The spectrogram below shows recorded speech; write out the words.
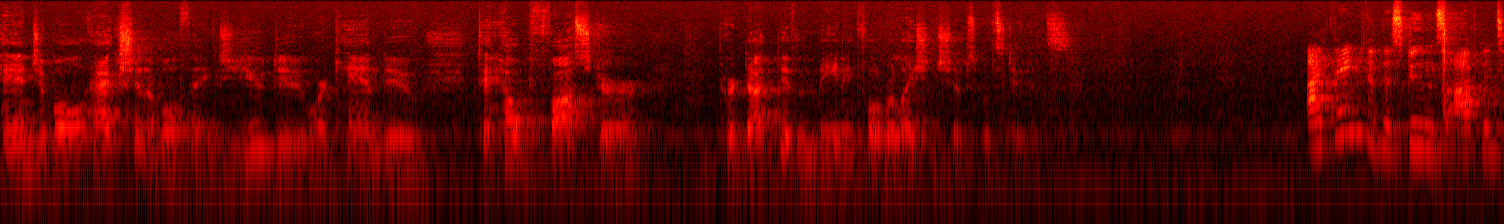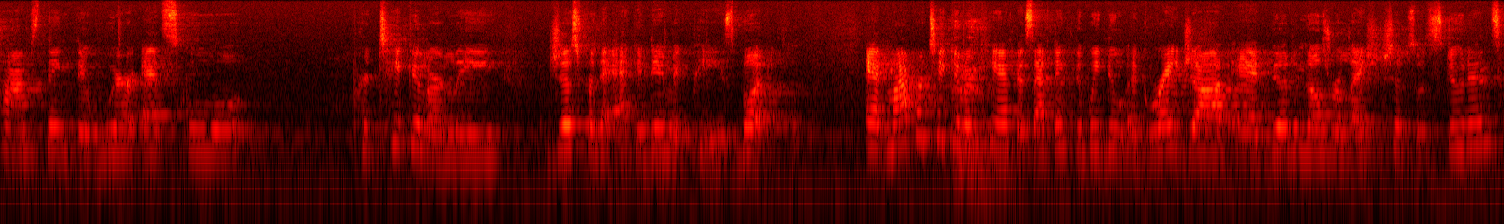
tangible, actionable things you do or can do to help foster productive, meaningful relationships with students? I think that the students oftentimes think that we're at school particularly just for the academic piece, but at my particular campus, I think that we do a great job at building those relationships with students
